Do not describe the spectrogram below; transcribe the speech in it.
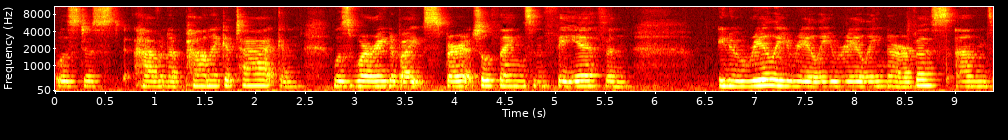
was just having a panic attack and was worried about spiritual things and faith and you know really really really nervous. And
